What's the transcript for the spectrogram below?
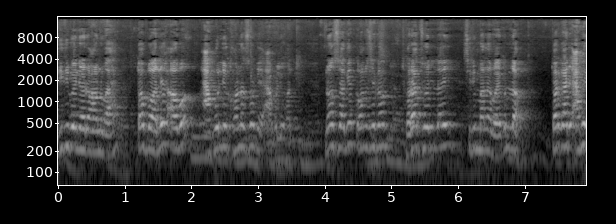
दिदीबहिनीहरू आउनुभयो तपाईँहरूले अब आफूले खान सके आफूले खान नसके कमसेकम छोराछोरीलाई श्रीमानलाई भए पनि ल तरकारी आफै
